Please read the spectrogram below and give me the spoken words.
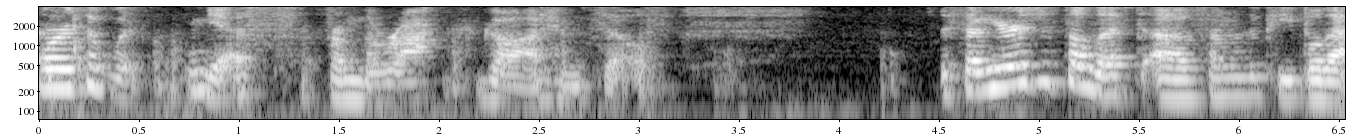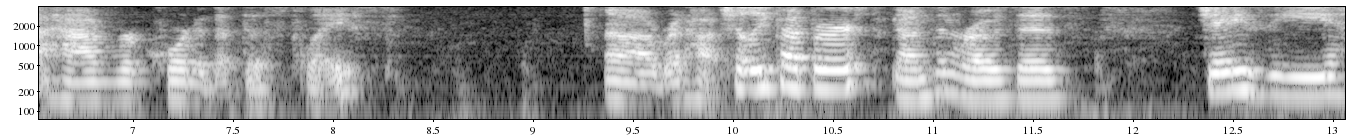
Words of wisdom. Yes, from the rock god himself. So here is just a list of some of the people that have recorded at this place. Uh, Red Hot Chili Peppers, Guns N' Roses, Jay Z,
